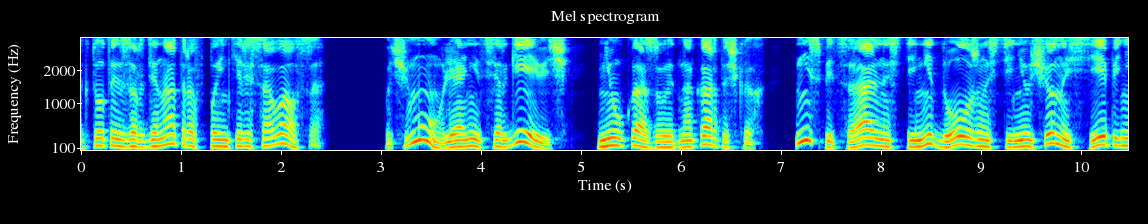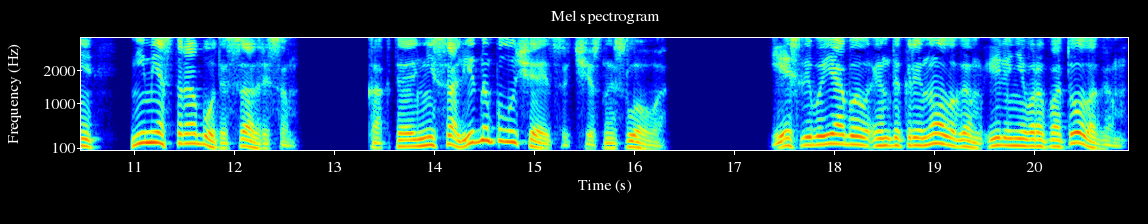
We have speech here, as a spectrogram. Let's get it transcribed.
кто-то из ординаторов поинтересовался, почему Леонид Сергеевич не указывает на карточках ни специальности, ни должности, ни ученой степени, ни места работы с адресом. Как-то не солидно получается, честное слово. Если бы я был эндокринологом или невропатологом,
